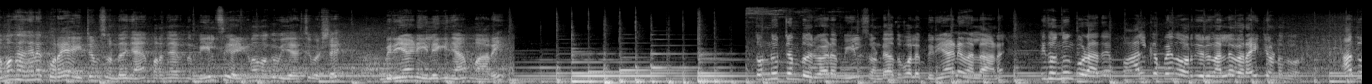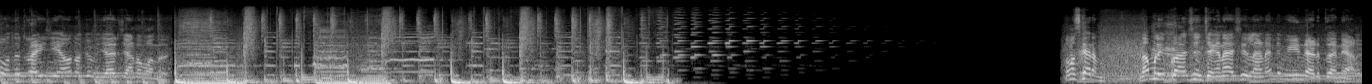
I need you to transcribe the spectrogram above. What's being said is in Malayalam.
നമുക്ക് അങ്ങനെ കുറേ ഐറ്റംസ് ഉണ്ട്. ഞാൻ പറഞ്ഞായിരുന്നു മീൽസ് കഴിക്കണമെന്നൊക്കെ വിചാരിച്ചു പക്ഷേ ബിരിയാണിയിലേക്ക് ഞാൻ മാറി. തൊണ്ണൂറ്റമ്പത് രൂപയുടെ മീൽസ് ഉണ്ട്. അതുപോലെ ബിരിയാണി നല്ലതാണ്. ഇതൊന്നും കൂടാതെ പാൽക്കപ്പ എന്ന് പറഞ്ഞൊരു നല്ല വെറൈറ്റി ഉണ്ടെന്ന് പറഞ്ഞു. അതും ഒന്ന് ട്രൈ ചെയ്യാമെന്നൊക്കെ വിചാരിച്ചാണ് വന്നത്. നമസ്കാരം. നമ്മൾ ഈ പ്രാവശ്യം ചങ്ങനാശ്ശേരിയിലാണ്. എന്റെ വീടിന്റെ അടുത്ത് തന്നെയാണ്.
